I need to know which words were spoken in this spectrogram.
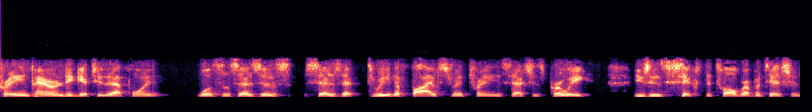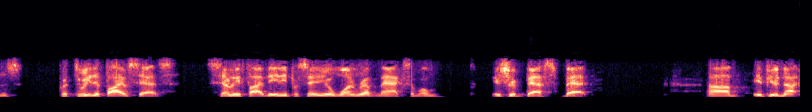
training pattern to get you to that point, Wilson says is, says that three to five strength training sessions per week, using six to 12 repetitions for three to five sets, 75 to 80 percent of your one rep maximum, is your best bet. Um, if you're not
